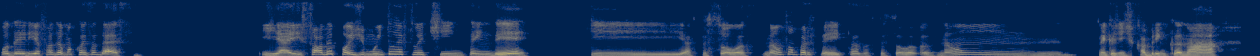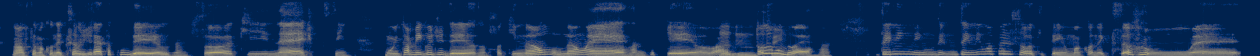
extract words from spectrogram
poderia fazer uma coisa dessa. E aí, só depois de muito refletir e entender que as pessoas não são perfeitas, as pessoas não. Né, que a gente fica brincando, ah, nossa, tem uma conexão direta com Deus, uma pessoa que, né, tipo assim, muito amigo de Deus, uma pessoa que não, não erra, não sei o quê, uhum, todo mundo sim. erra. Não tem, nem, não tem nenhuma pessoa que tem uma conexão, é,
